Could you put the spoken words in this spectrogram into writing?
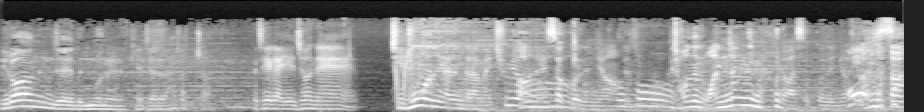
이런 이제 논문을 게재를 하셨죠. 제가 예전에 재중원이라는 드라마에 출연을 아. 했었거든요. 저는 원정님으로 나왔었거든요. 에비선,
